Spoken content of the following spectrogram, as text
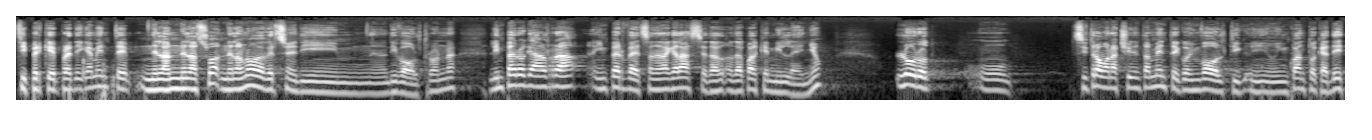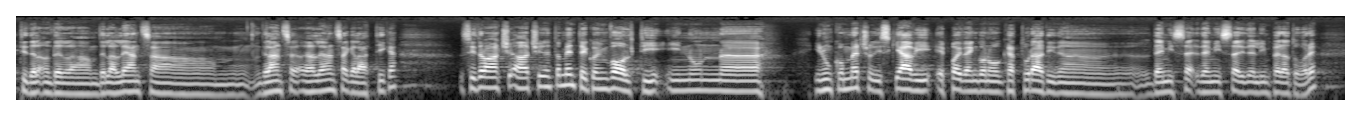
sì, perché praticamente nella, nella, sua, nella nuova versione di, di, Voltron l'impero Galra impervezza nella galassia da, da qualche millennio. Loro uh, si trovano accidentalmente coinvolti in, in quanto cadetti della, della, dell'alleanza, dell'alleanza, galattica, si trovano accidentalmente coinvolti in un, in un, commercio di schiavi e poi vengono catturati da, dai, misteri, dai misteri dell'imperatore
